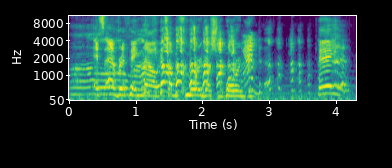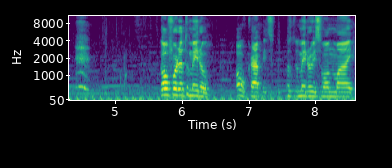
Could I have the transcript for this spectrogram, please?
Oh, It's everything now. It's a God. smorgasbord. Okay. Go for the tomato. Oh crap! It's the tomato is on my.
